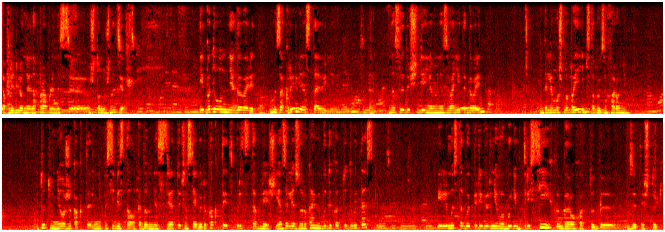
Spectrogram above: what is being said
определенная направленность, э, что нужно делать. И потом он мне говорит, мы закрыли и оставили. Туда. На следующий день он мне звонит и говорит, Далее, может, мы поедем с тобой захороним? И тут мне уже как-то не по себе стало, когда он меня сосредоточился. Я говорю, как ты это представляешь? Я залезу руками, буду их оттуда вытаскивать? Или мы с тобой перевернем и будем трясти их, как горох оттуда из этой штуки?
